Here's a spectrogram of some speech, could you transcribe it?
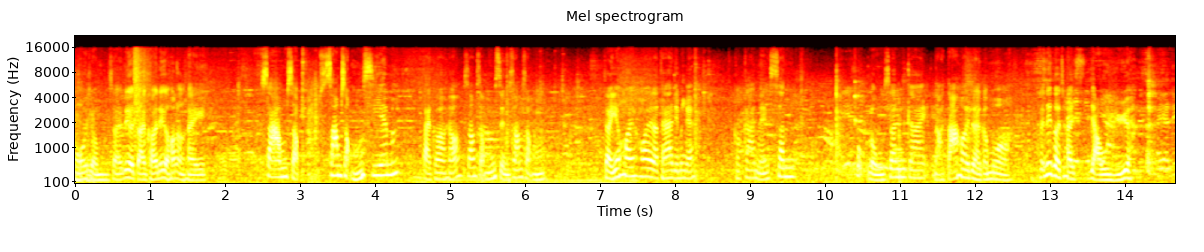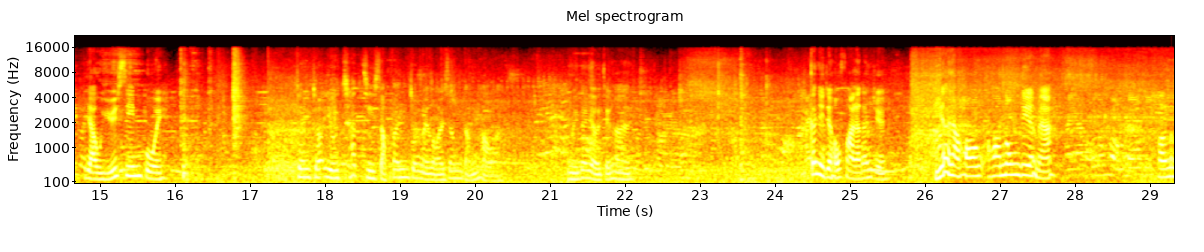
我就唔使呢個，大概呢個可能係三十三十五 cm 啊，大概嗬，三十五乘三十五，就已經開開啦。睇下點樣嘅個街名新福隆新街，嗱打開就係咁喎。佢呢個就係魷魚啊，魷魚鮮貝。製作要七至十分鐘嘅耐心等候啊！未得又整下，跟住就好快啦。跟住而家喺度看看窿啲係咪啊？係啊，看窿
